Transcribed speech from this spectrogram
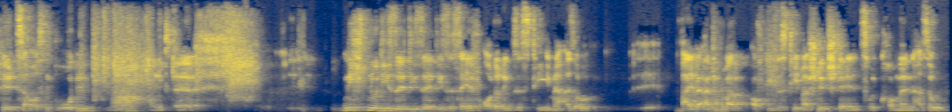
Pilze aus dem Boden. Ja, und äh, nicht nur diese, diese, diese Self-Ordering-Systeme, also weil wir einfach nochmal auf dieses Thema Schnittstellen zurückkommen. Also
